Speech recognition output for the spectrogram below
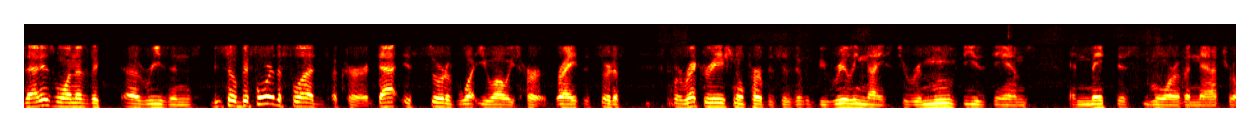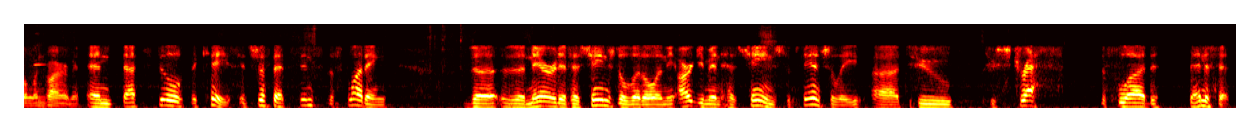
That is one of the uh, reasons. So before the floods occurred, that is sort of what you always heard, right? It's sort of for recreational purposes. It would be really nice to remove these dams and make this more of a natural environment. And that's still the case. It's just that since the flooding, the the narrative has changed a little, and the argument has changed substantially uh, to to stress the flood benefits,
